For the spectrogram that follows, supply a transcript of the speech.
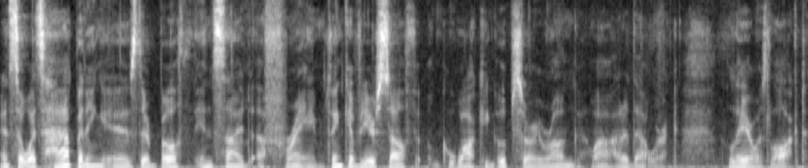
And so what's happening is they're both inside a frame. Think of yourself walking, oops, sorry, wrong. Wow, how did that work? The layer was locked.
